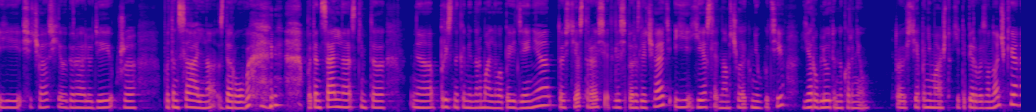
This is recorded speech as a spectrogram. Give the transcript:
И сейчас я выбираю людей уже потенциально здоровых, потенциально с какими-то э, признаками нормального поведения. То есть я стараюсь это для себя различать, и если нам с человеком не по пути, я рублю это на корню. То есть я понимаю, что какие-то первые звоночки,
